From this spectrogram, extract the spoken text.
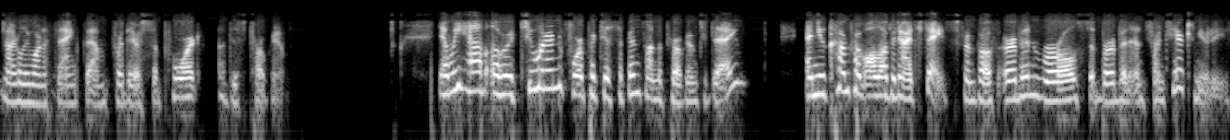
And I really want to thank them for their support of this program. Now we have over 204 participants on the program today, and you come from all over the United States, from both urban, rural, suburban, and frontier communities.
